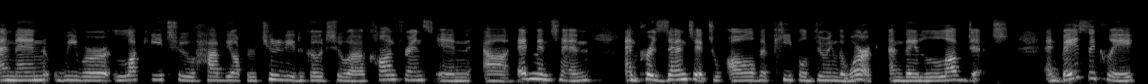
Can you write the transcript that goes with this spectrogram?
And then we were lucky to have the opportunity to go to a conference in uh, Edmonton and present it to all the people doing the work. And they loved it. And basically,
